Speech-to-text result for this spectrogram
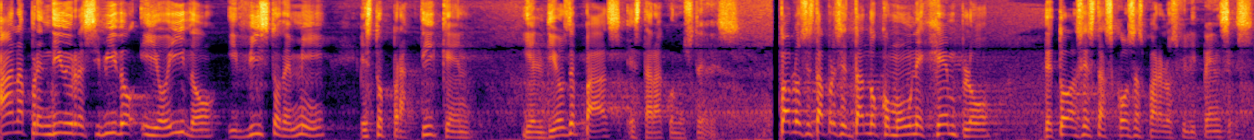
han aprendido y recibido y oído y visto de mí, esto practiquen y el Dios de paz estará con ustedes. Pablo se está presentando como un ejemplo de todas estas cosas para los filipenses,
